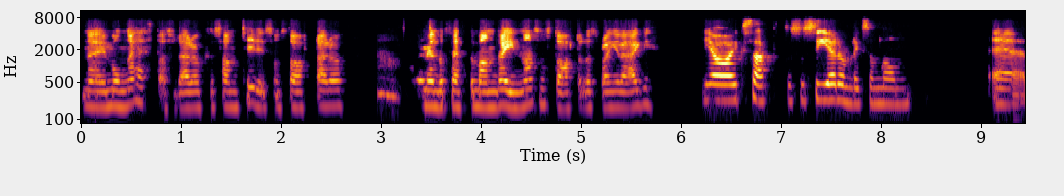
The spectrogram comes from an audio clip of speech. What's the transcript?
när det är många hästar så där också samtidigt som startar. Och de har ändå sett de andra innan som startade och sprang iväg. Ja, exakt. Och så ser de liksom någon eh,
